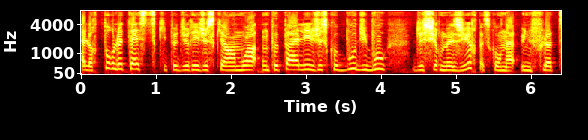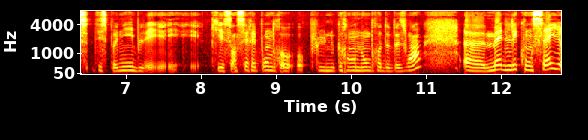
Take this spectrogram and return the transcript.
Alors pour le test qui peut durer jusqu'à un mois, on ne peut pas aller jusqu'au bout du bout du sur-mesure parce qu'on a une flotte disponible et, et qui est censée répondre au, au plus grand nombre de besoins. Euh, mais les conseils,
